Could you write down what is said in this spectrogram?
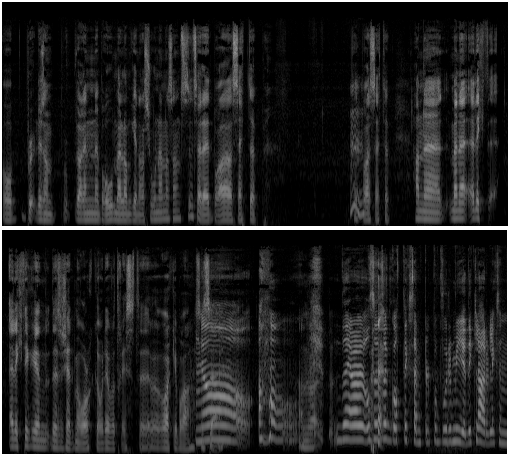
og liksom være en bro mellom generasjonene og sånn, så syns jeg det er et bra setup. Det er Et bra setup. Han, eh, men jeg, jeg likte jeg likte ikke det som skjedde med Orko. Det var trist. Det var ikke bra, syns. No. jeg. var, Det er også et så godt eksempel på hvor mye de klarer å liksom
